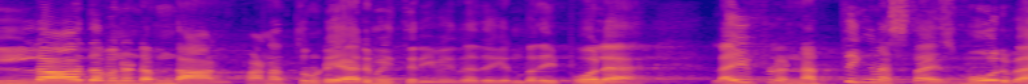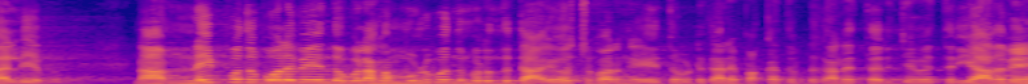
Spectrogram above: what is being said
இல்லாதவனிடம்தான் பணத்தினுடைய அருமை தெரிகிறது என்பதைப் போல லைஃப்பில் நத்திங்னஸ் தான் இஸ் மோர் வேல்யூபிள் நாம் நினைப்பது போலவே இந்த உலகம் முழுவதும் இருந்துட்டா யோசிச்சு பாருங்க ஏற்ற வீட்டுக்காரன் பக்கத்து வீட்டுக்காரன் தெரிஞ்சவே தெரியாதவே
